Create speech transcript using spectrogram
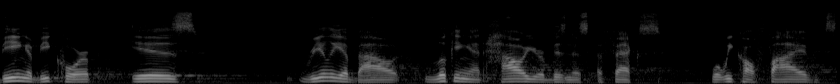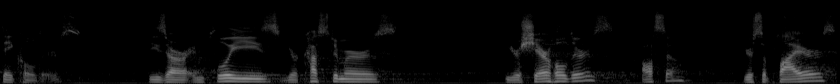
being a B Corp is really about looking at how your business affects what we call five stakeholders. These are employees, your customers, your shareholders also, your suppliers,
